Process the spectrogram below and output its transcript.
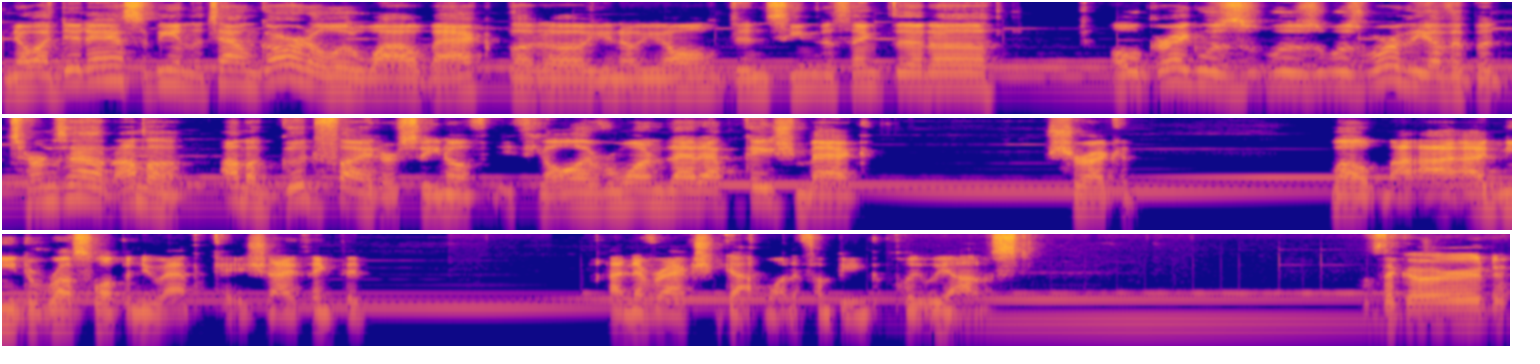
You know, I did ask to be in the town guard a little while back, but uh, you know, y'all didn't seem to think that uh, old Greg was was was worthy of it. But turns out I'm a I'm a good fighter. So you know, if, if y'all ever wanted that application back, sure I could. Well, I, I'd need to rustle up a new application. I think that I never actually got one, if I'm being completely honest. The guard,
